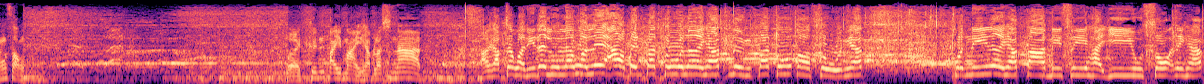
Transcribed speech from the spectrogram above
ทั้งสองเปิดขึ้นไปใหม่ครับรัชนาธเอาครับจังหวะนี้ได้ลุ้นแล้ววอลเล่เอาเป็นประตูเลยครับ 1 ประตูต่อศูนย์ครับ คนนี้เลยครับตามีซีหายียูโซนะครับ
